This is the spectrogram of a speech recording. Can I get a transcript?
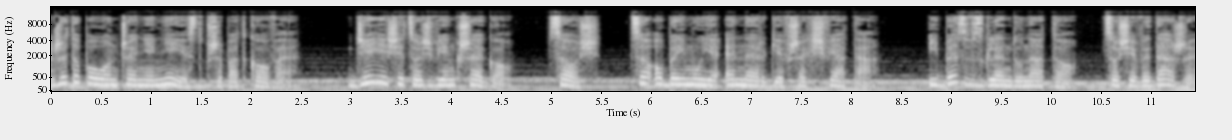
że to połączenie nie jest przypadkowe. Dzieje się coś większego, coś, co obejmuje energię wszechświata. I bez względu na to, co się wydarzy,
